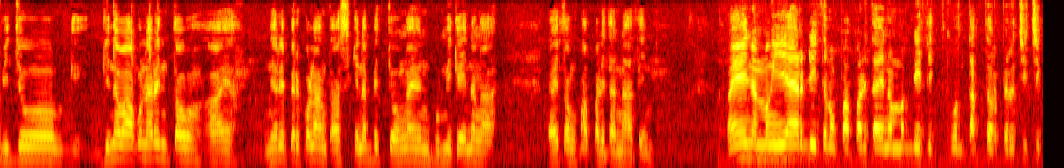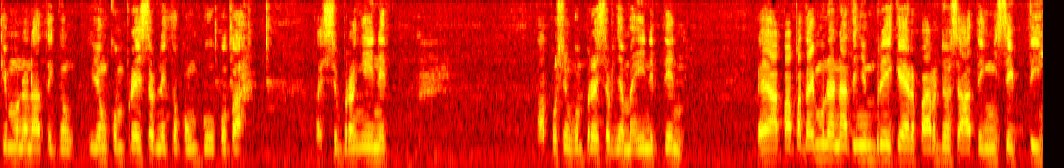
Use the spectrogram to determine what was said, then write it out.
medyo gi- ginawa ko na rin to. Ah, ni-repair ko lang tapos kinabit ko ngayon bumigay na nga. Kaya itong papalitan natin. Ngayon ang mangyayari dito magpapalit tayo ng magnetic contactor pero chichikin muna natin yung, yung compressor nito kung buo pa ba. Kasi sobrang init. Tapos yung compressor niya mainit din. Kaya papatay muna natin yung breaker para doon sa ating safety.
